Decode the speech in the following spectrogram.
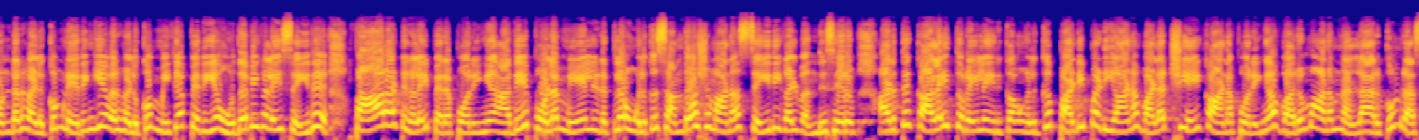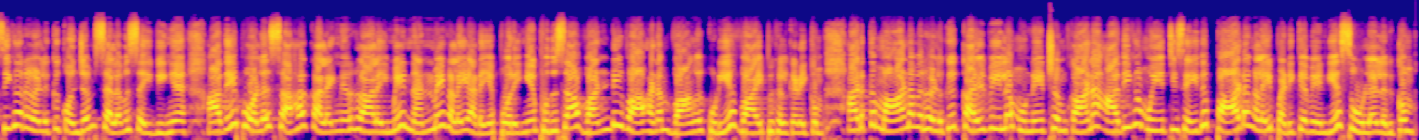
தொண்டர்களுக்கும் நெருங்கியவர்களுக்கும் மிகப்பெரிய உதவிகளை செய்து பாராட்டுகளை பெற போகிறீங்க அதே போல் மேலிடத்தில் உங்களுக்கு சந்தோஷமான செய்திகள் வந்து சேரும். அடுத்து கலைத்துறையில் இருக்கவங்களுக்கு படிப்படியான வளர்ச்சியை காண போகிறீங்க வருமானம் நல்லா இருக்கும். ரசிகர்களுக்கு கொஞ்சம் செலவு செய்வீங்க. அதே போல் சக கலைஞர்களாலையுமே நன்மைகளை அடைய போகிறீங்க புதுசாக வண்டி வாகனம் வாங்கக்கூடிய வாய்ப்புகள் கிடைக்கும். அடுத்து மாணவர்களுக்கு கல்வியில் முன்னேற்றம் காண அதிக முயற்சி செய்து பாடங்களை படிக்க வேண்டிய சூழல் இருக்கும்.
